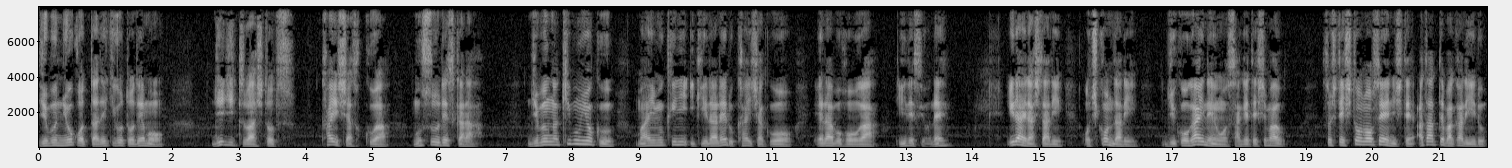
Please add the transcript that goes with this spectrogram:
自分に起こった出来事でも事実は一つ、解釈は無数ですから、自分が気分よく前向きに生きられる解釈を選ぶ方がいいですよね。イライラしたり、落ち込んだり、自己概念を下げてしまう。そして人のせいにして当たってばかりいる。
